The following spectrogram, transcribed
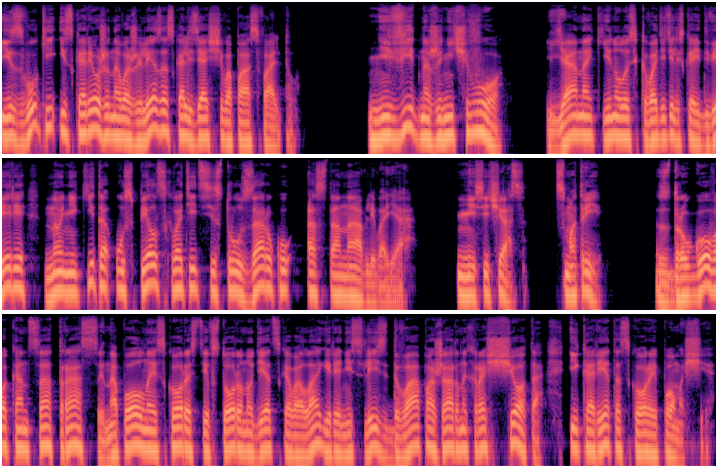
и звуки искореженного железа, скользящего по асфальту. «Не видно же ничего!» Я накинулась к водительской двери, но Никита успел схватить сестру за руку, останавливая. «Не сейчас. Смотри». С другого конца трассы на полной скорости в сторону детского лагеря неслись два пожарных расчета и карета скорой помощи.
